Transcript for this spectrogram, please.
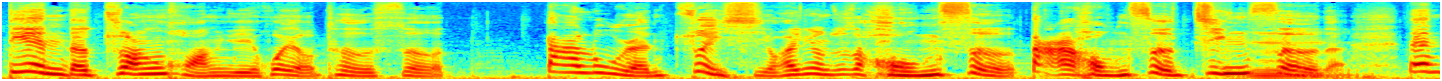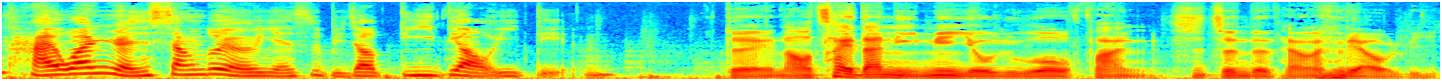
店的装潢也会有特色，大陆人最喜欢用就是红色、大红色、金色的，嗯、但台湾人相对而言是比较低调一点。对，然后菜单里面有卤肉饭，是真的台湾料理，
